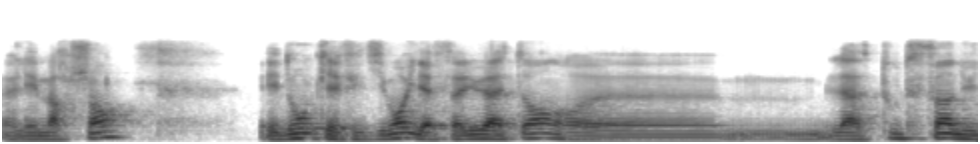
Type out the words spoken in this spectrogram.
les marchands. Et donc, effectivement, il a fallu attendre euh, la toute fin du,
